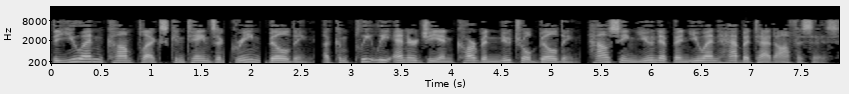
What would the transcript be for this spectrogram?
The UN complex contains a green building, a completely energy and carbon neutral building, housing UNEP and UN Habitat offices.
